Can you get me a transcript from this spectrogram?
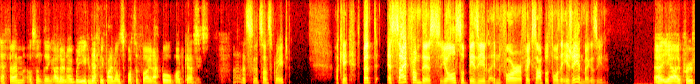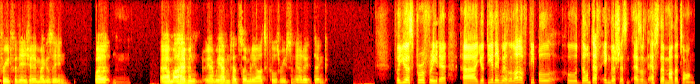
FM or something? I don't know, but you can definitely find it on Spotify and Apple Podcasts. Oh, that's that sounds great. Okay, but aside from this, you're also busy in for, for example, for the AEGEEan magazine. Uh, yeah, I proofread for the AEGEEan magazine, but mm. Um, I haven't. Yeah, we haven't had so many articles recently. I don't think. For you as proofreader, uh, you're dealing with a lot of people who don't have English as as, as their mother tongue.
